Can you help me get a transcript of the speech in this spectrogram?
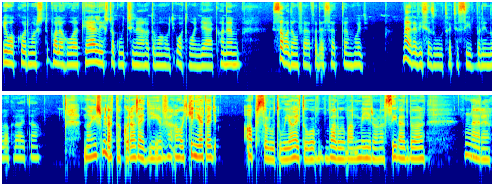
jó, akkor most valahol kell, és csak úgy csinálhatom, ahogy ott mondják, hanem szabadon felfedezhettem, hogy merre visz az út, hogyha szívből indulok rajta. Na és mi lett akkor az egy év, ahogy kinyílt egy abszolút új ajtó, valóban mélyről a szívedből, hm. merre,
